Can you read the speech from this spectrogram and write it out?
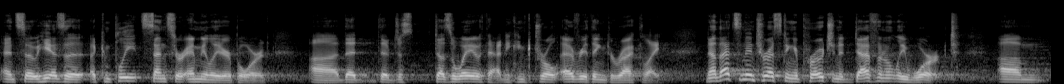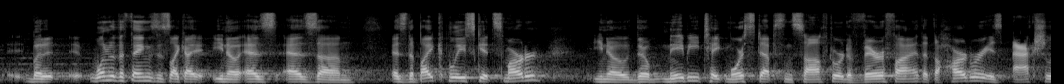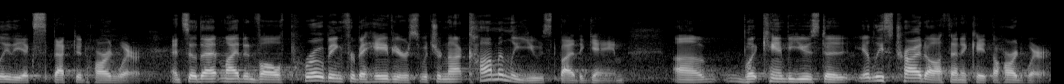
And so he has a, a complete sensor emulator board uh, that, that just does away with that, and he can control everything directly. Now that's an interesting approach and it definitely worked. Um, but it, it, one of the things is like I, you know, as, as, um, as the bike police get smarter, you know, they'll maybe take more steps in software to verify that the hardware is actually the expected hardware. And so that might involve probing for behaviors which are not commonly used by the game, uh, but can be used to at least try to authenticate the hardware.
